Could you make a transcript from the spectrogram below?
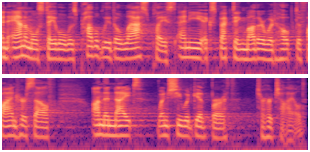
an animal stable was probably the last place any expecting mother would hope to find herself on the night when she would give birth to her child.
